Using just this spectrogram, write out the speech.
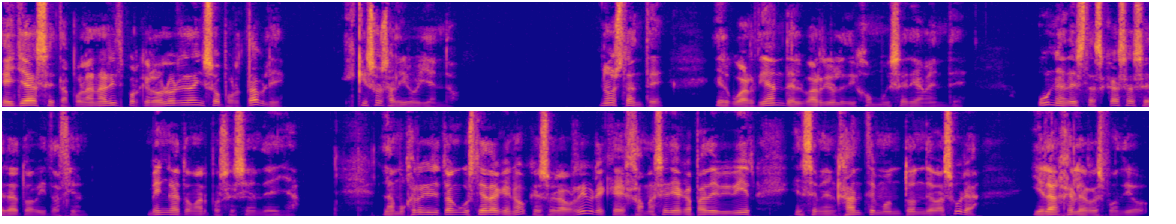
ella se tapó la nariz porque el olor era insoportable y quiso salir huyendo. No obstante, el guardián del barrio le dijo muy seriamente Una de estas casas será tu habitación. Venga a tomar posesión de ella. La mujer gritó angustiada que no, que eso era horrible, que jamás sería capaz de vivir en semejante montón de basura, y el ángel le respondió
